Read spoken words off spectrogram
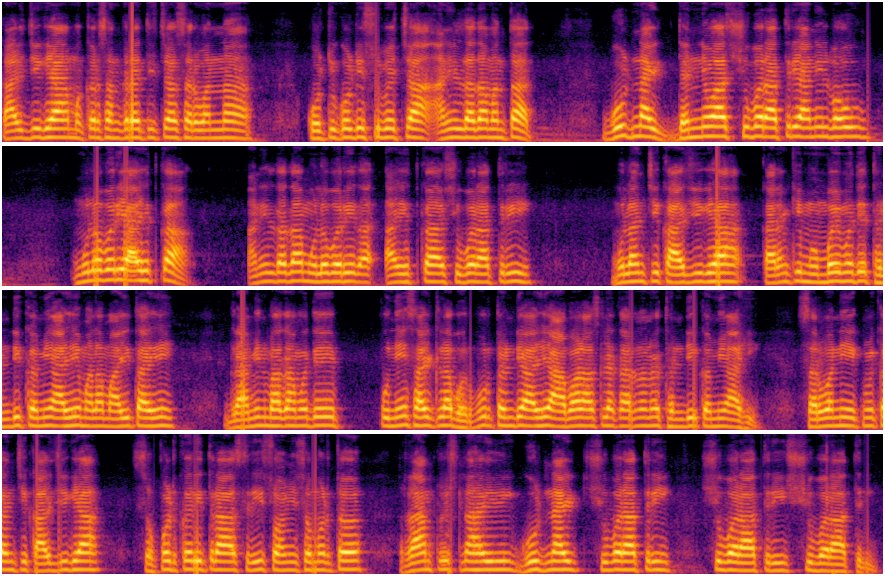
काळजी घ्या. मकर संक्रांतीच्या सर्वांना कोटी कोटी शुभेच्छा. अनिल दादा म्हणतात गुड नाईट धन्यवाद. शुभरात्री अनिल भाऊ. मुलं बरी आहेत का? अनिल दादा मुलं बरी आहेत का? शुभरात्री. मुलांची काळजी घ्या. कारण की मुंबईमध्ये थंडी कमी आहे मला माहीत आहे. ग्रामीण भागामध्ये पुणे साईडला भरपूर थंडी आहे. आभाळ असल्या कारणानं थंडी कमी आहे. सर्वांनी एकमेकांची काळजी घ्या. सपोर्ट करीत राहा. श्री स्वामी समर्थ. रामकृष्ण हरी. Good night. शुभरात्री. शुभरात्री. शुभरात्री.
